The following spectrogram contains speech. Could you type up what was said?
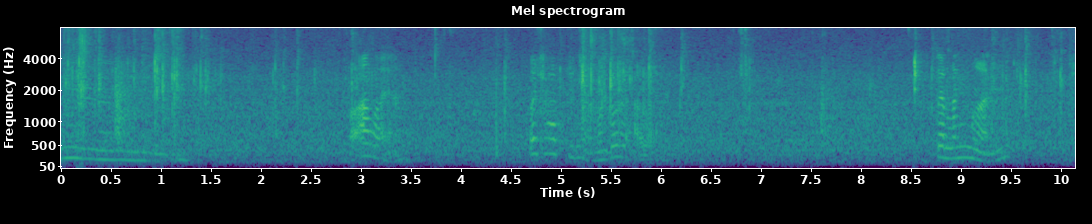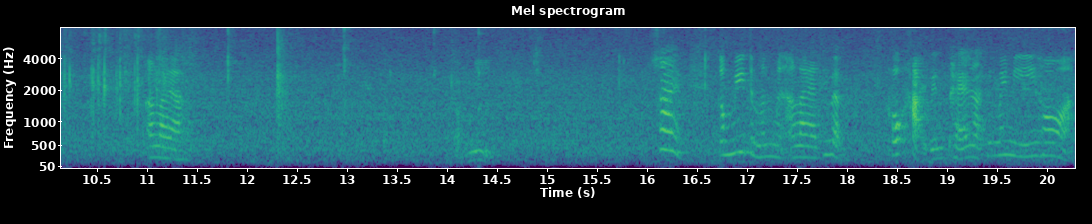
อืมก็อร่อยอะ ก็ชอบกินอะมันก็เลยอร่อย แต่มันเหมือน อะไรอะ มี่ใช่กัมมี่แต่มันเหมือนอะไรอะที่แบบเขาขายเป็นแพ็คอะที่ไม่มียี่ห้ออะ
